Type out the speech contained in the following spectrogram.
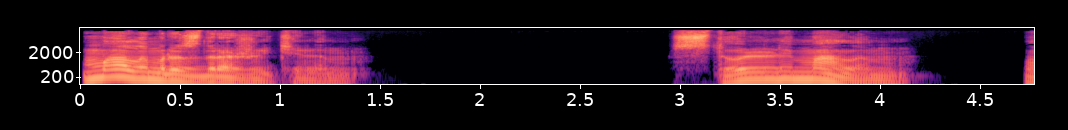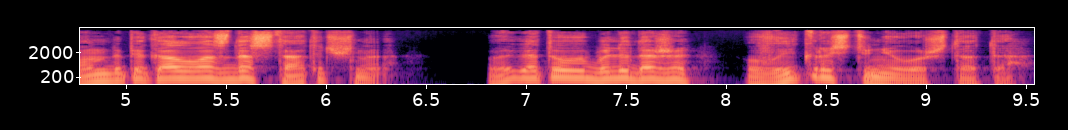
малым раздражителем. Столь ли малым? Он допекал вас достаточно. Вы готовы были даже выкрасть у него что-то».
